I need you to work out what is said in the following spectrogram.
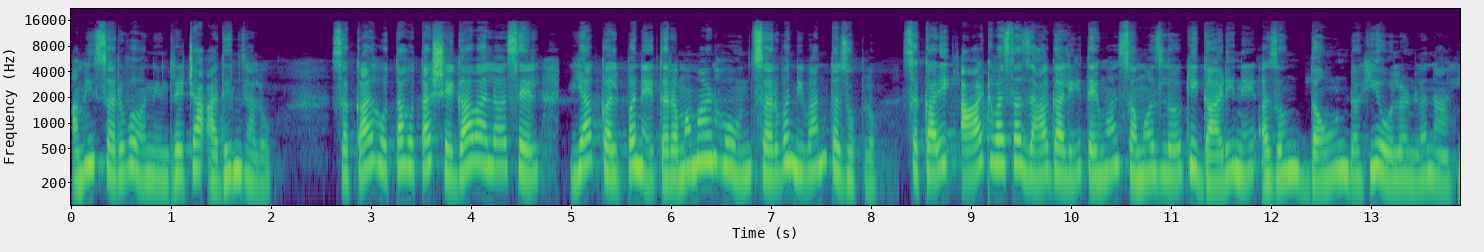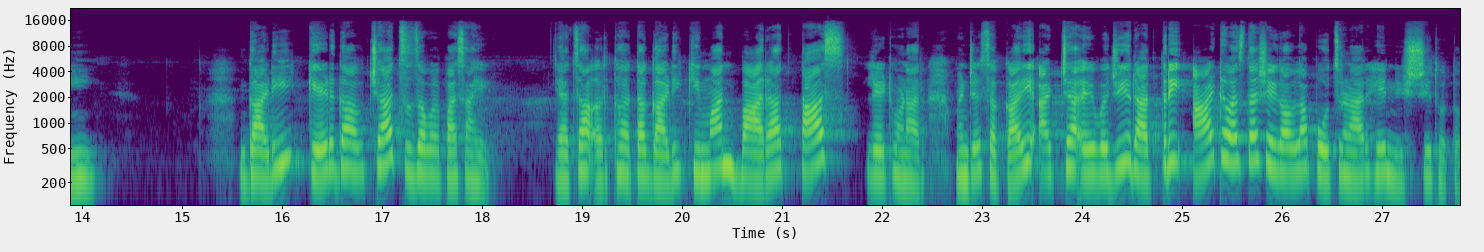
आम्ही सर्व निंद्रेच्या अधीन झालो. सकाळ होता होता शेगाव आलं असेल या कल्पनेत रममाण होऊन सर्व निवांत झोपलो. सकाळी आठ वाजता जाग आली तेव्हा समजलं की गाडीने अजून दौंडही ओलांडलं नाही. गाडी केडगावच्याच जवळपास आहे. याचा अर्थ आता गाडी किमान बारा तास लेट होणार. म्हणजे सकाळी आठच्या ऐवजी रात्री आठ वाजता शेगावला पोचणार हे निश्चित होतं.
